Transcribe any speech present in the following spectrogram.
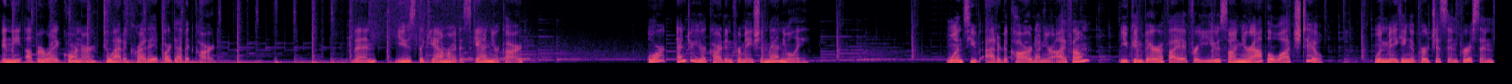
in the upper right corner to add a credit or debit card. Then, use the camera to scan your card or enter your card information manually. Once you've added a card on your iPhone, you can verify it for use on your Apple Watch too. When making a purchase in person,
